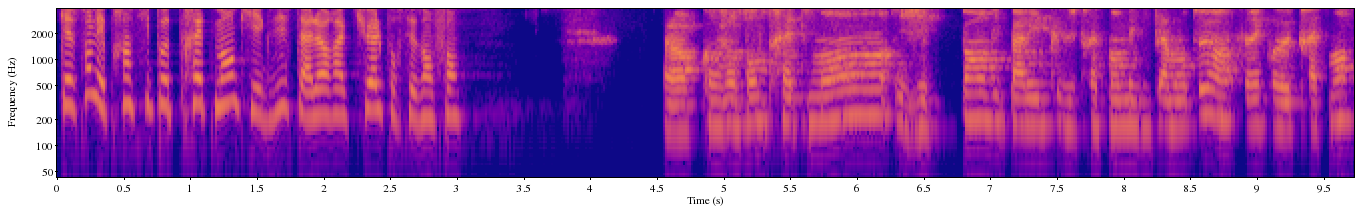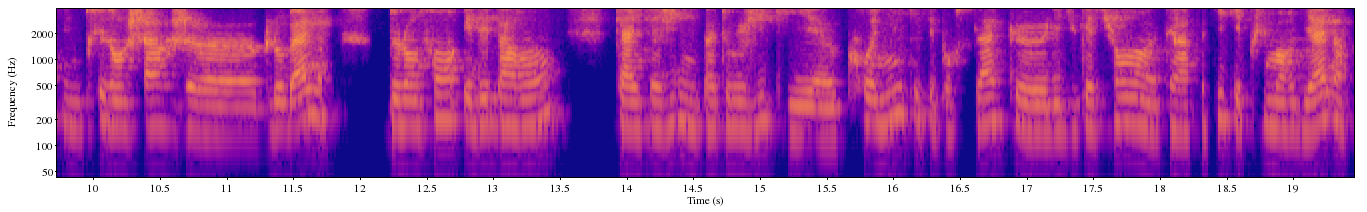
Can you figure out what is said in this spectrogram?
Quels sont les principaux traitements qui existent à l'heure actuelle pour ces enfants? Alors, quand j'entends traitement, j'ai pas envie de parler que du traitement médicamenteux. Hein. C'est vrai que le traitement, c'est une prise en charge euh, globale de l'enfant et des parents, car il s'agit d'une pathologie qui est euh, chronique et c'est pour cela que l'éducation euh, thérapeutique est primordiale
